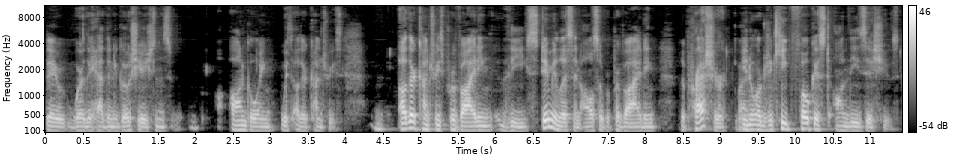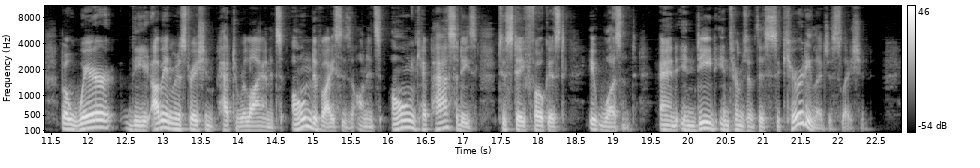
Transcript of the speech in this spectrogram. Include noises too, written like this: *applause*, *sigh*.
they, where they had the negotiations ongoing with other countries. Other countries providing the stimulus and also providing the pressure right. in order to keep focused on these issues. But where the Abe administration had to rely on its own devices, on its own capacities to stay focused, it wasn't. And indeed, in terms of this security legislation,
